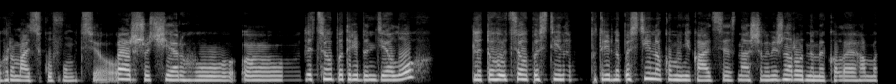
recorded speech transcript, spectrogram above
громадську функцію. В першу чергу для цього потрібен діалог. Для того цього постійно потрібна постійна комунікація з нашими міжнародними колегами,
